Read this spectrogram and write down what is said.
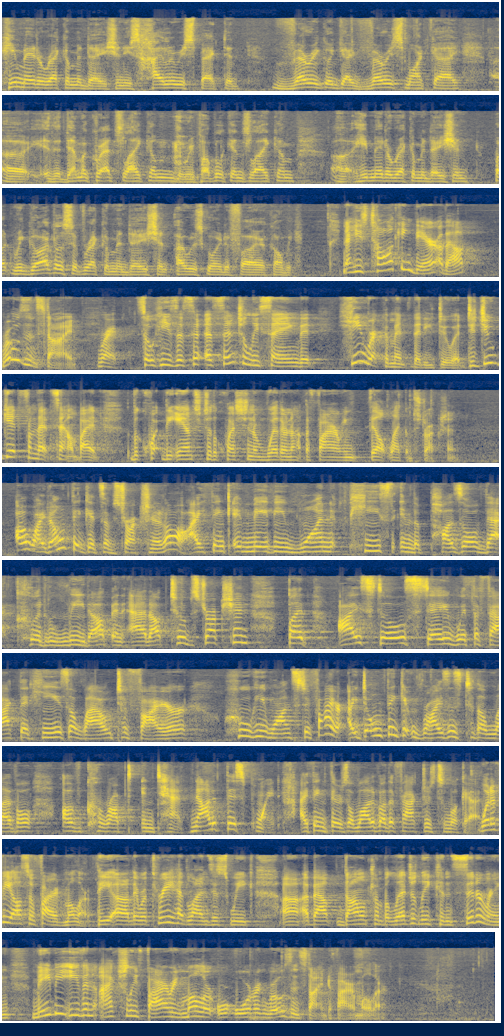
He made a recommendation. He's highly respected, very good guy, very smart guy. Uh, the Democrats like him, the Republicans like him. Uh, he made a recommendation, but regardless of recommendation, I was going to fire Comey. Now he's talking there about Rosenstein. Right. So he's es- essentially saying that he recommended that he do it. Did you get from that soundbite the, que- the answer to the question of whether or not the firing felt like obstruction? Oh, I don't think it's obstruction at all. I think it may be one piece in the puzzle that could lead up and add up to obstruction, but I still stay with the fact that he's allowed to fire who he wants to fire. I don't think it rises to the level of corrupt intent. Not at this point. I think there's a lot of other factors to look at. What if he also fired Mueller? The, uh, there were three headlines this week uh, about Donald Trump allegedly considering, maybe even actually firing Mueller or ordering Rosenstein to fire Mueller.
